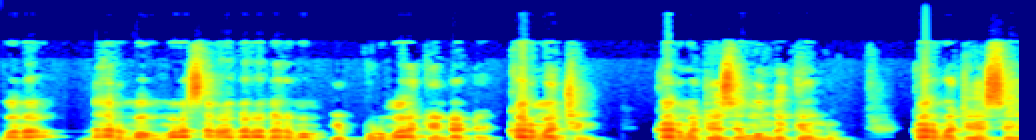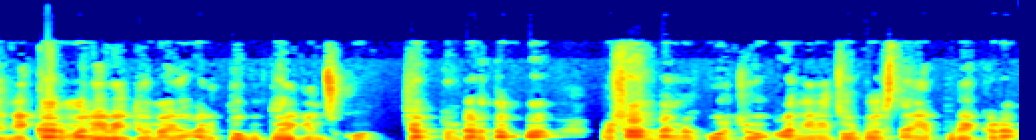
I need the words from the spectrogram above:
మన ధర్మం మన సనాతన ధర్మం ఎప్పుడు మనకి ఏంటంటే కర్మ చేయి. కర్మ చేసి ముందుకెళ్ళు. కర్మ చేసి నీ కర్మలు ఏవైతే ఉన్నాయో అవి తొ- తొలగించుకో. చెప్తుంటారు తప్ప ప్రశాంతంగా కూర్చో అన్ని నీ చోట వస్తాయని ఎప్పుడు ఎక్కడ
